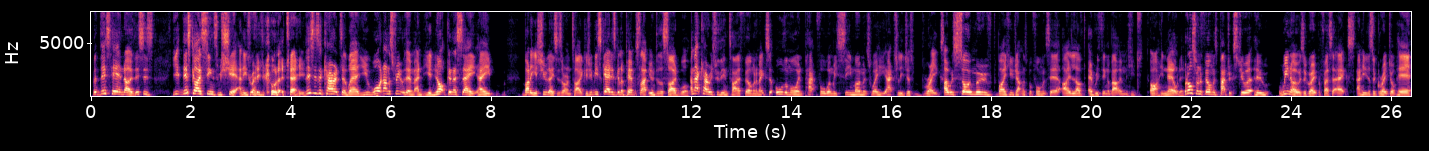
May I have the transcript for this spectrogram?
but this here, no, this is you, this guy's seen some shit and he's ready to call it a day. This is a character where you walk down the street with him and you're not gonna say, hey, buddy, your shoelaces are untied, because you'd be scared he's going to pimp slap you into the sidewalk. And that carries through the entire film, and it makes it all the more impactful when we see moments where he actually just breaks. I was so moved by Hugh Jackman's performance here. I loved everything about him. He, just, oh, he nailed it. But also in the film is Patrick Stewart, who we know is a great Professor X, and he does a great job here.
